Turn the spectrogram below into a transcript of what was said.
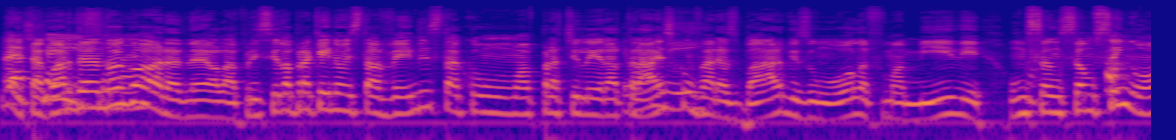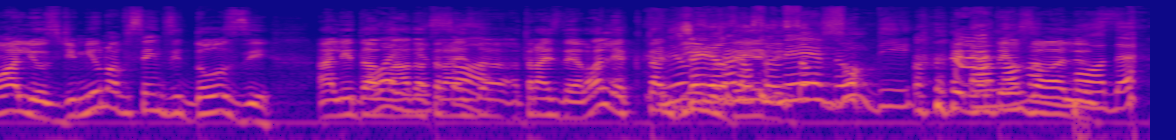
E É, acho tá que é guardando isso, né? agora, né? Olha lá, Priscila, pra quem não está vendo, está com uma prateleira atrás, com várias Barbies, um Olaf, uma Mini, um Sansão sem olhos, de 1912, ali do Olha lado atrás, só. da- atrás dela. Olha, Meu tadinho Deus, já eles dele. medo. são zumbi. Ele é a não tem os nova olhos. moda.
